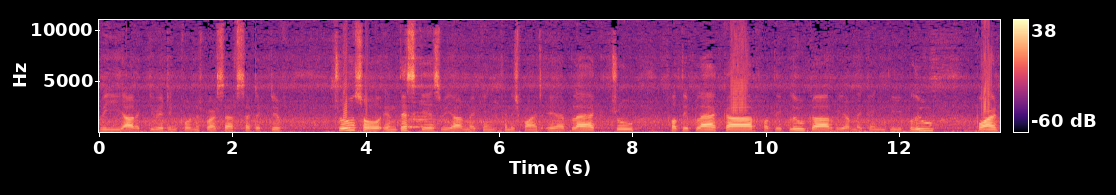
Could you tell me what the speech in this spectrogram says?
We are activating finish point set, set active true. So in this case we are making finish point AI black true. For the black car for the blue car we are making the blue point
